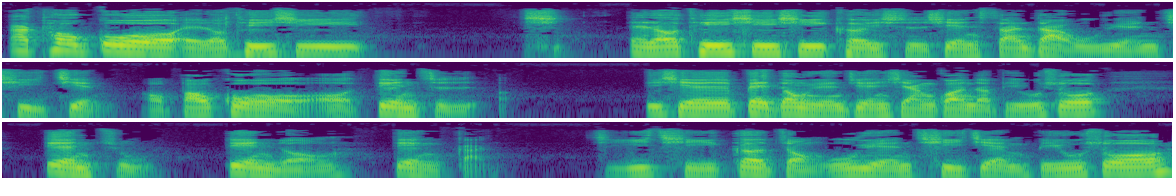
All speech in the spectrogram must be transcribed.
那透过 LTCC，LTCC 可以实现三大无源器件哦，包括哦电子一些被动元件相关的，比如说电阻、电容、电感及其各种无源器件，比如说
